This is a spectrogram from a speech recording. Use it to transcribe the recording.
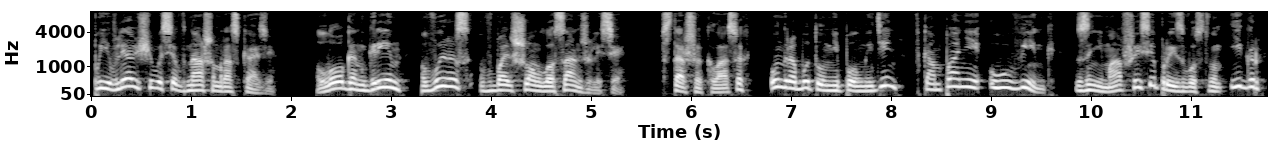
появляющегося в нашем рассказе. Логан Грин вырос в Большом Лос-Анджелесе. В старших классах он работал неполный день в компании Uwing, занимавшейся производством игр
